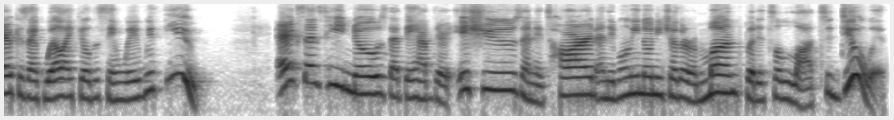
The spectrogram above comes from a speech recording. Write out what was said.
Eric is like, Well, I feel the same way with you. Eric says he knows that they have their issues and it's hard and they've only known each other a month, but it's a lot to deal with.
